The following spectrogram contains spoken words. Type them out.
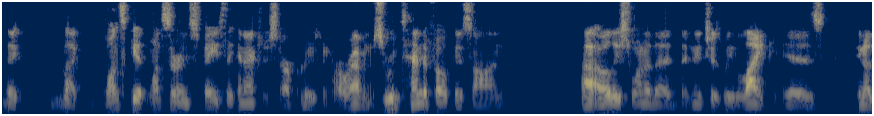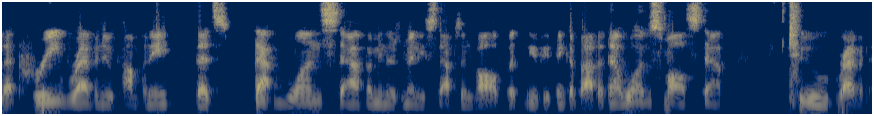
that like once get once they're in space, they can actually start producing real revenue. So we tend to focus on, uh, or at least one of the, the niches we like is, you know, that pre-revenue company that's that one step. I mean, there's many steps involved, but if you think about it, that one small step to revenue.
